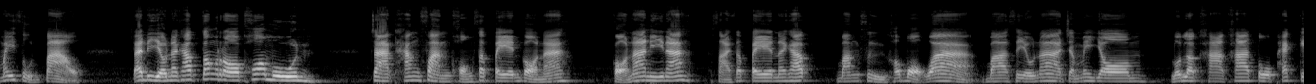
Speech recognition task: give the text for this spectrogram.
ไม่สูญเปล่า แต่เดี๋ยวนะครับต้องรอข้อมูลจากทางฝั่งของสเปนก่อนนะ ก่อนหน้านี้นะ สายสเปนนะครับ บางสื่อเขาบอกว่าบาร์เซโลนาจะไม่ยอมลดราคาค่าตัวแพ็กเก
